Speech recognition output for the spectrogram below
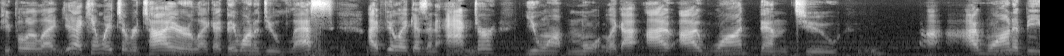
people are like, yeah, I can't wait to retire. Like they want to do less. I feel like as an actor, you want more. Like I, I, I want them to, I, want to be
